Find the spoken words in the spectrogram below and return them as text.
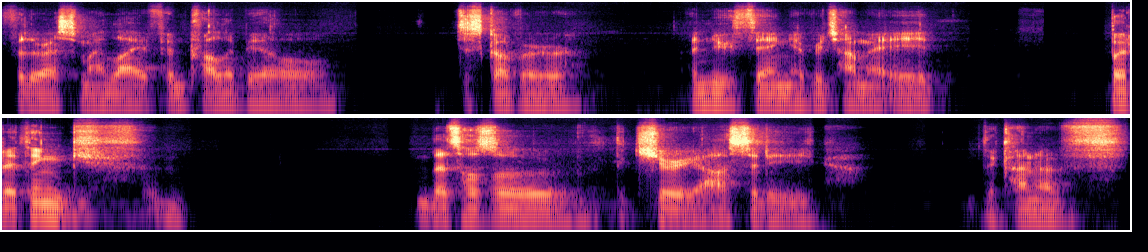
for the rest of my life and probably be able to discover a new thing every time I ate. But I think that's also the curiosity, the kind of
